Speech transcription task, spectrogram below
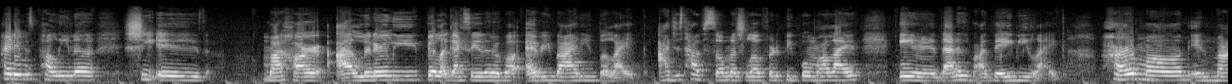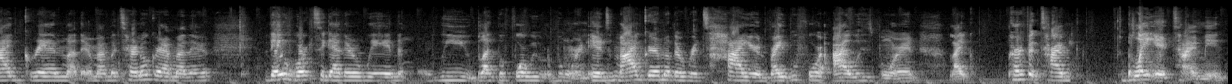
Her name is Paulina. She is my heart. I literally feel like i say that about everybody but like i just have so much love for the people in my life and that is my baby. Like her mom and my grandmother my maternal grandmother they worked together when we like before we were born. And my grandmother retired right before i was born. Like perfect time blatant timing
